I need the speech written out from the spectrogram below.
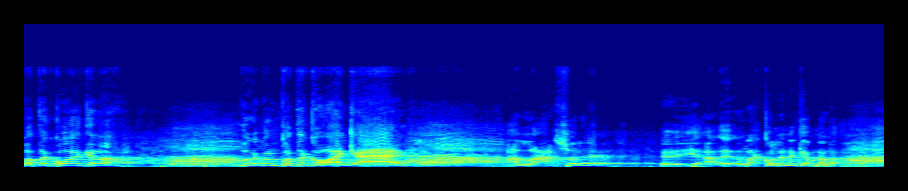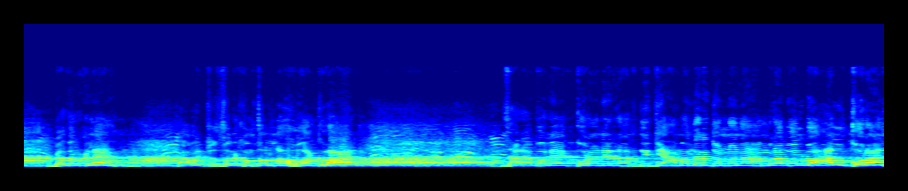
কথা কয় কেনা যখন কথা কয় কে? আল্লাহ, আসলে এই রাগ করলেন নাকি আপনারা? বেদার হইলেন? আবার একটু জোরে কোন আল্লাহু আকবার। যারা বলে কোরআনের রাজনীতি আমাদের জন্য না, আমরা বলব আল কোরআন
